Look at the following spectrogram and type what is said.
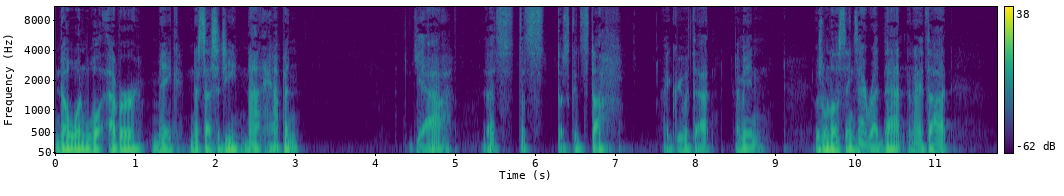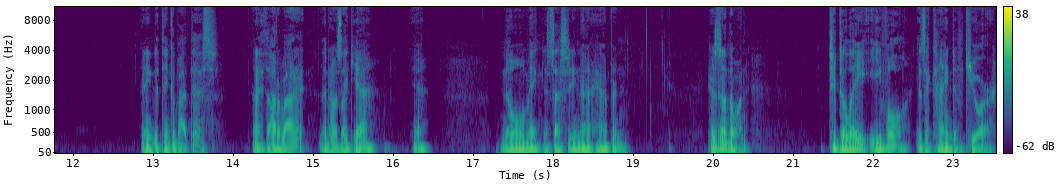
No one will ever make necessity not happen. Yeah, that's that's that's good stuff. I agree with that. I mean, it was one of those things I read that and I thought I need to think about this. And I thought about it. Then I was like, yeah, yeah. No will make necessity not happen. Here's another one. To delay evil is a kind of cure.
